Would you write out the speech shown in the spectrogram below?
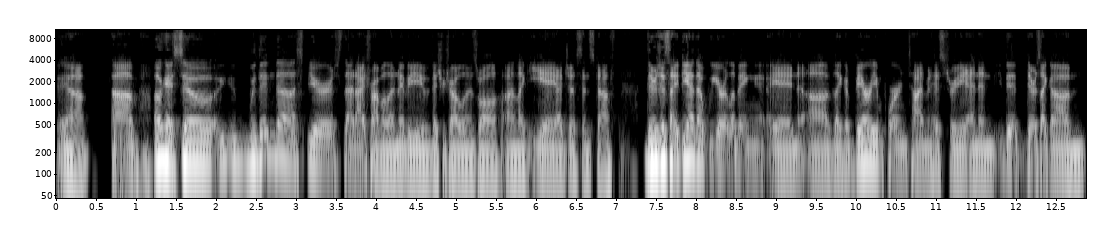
yeah. Um, okay, so within the spheres that I travel in, maybe that you travel in as well, on like EA adjacent stuff, there's this idea that we are living in uh, like a very important time in history, and then th- there's like um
